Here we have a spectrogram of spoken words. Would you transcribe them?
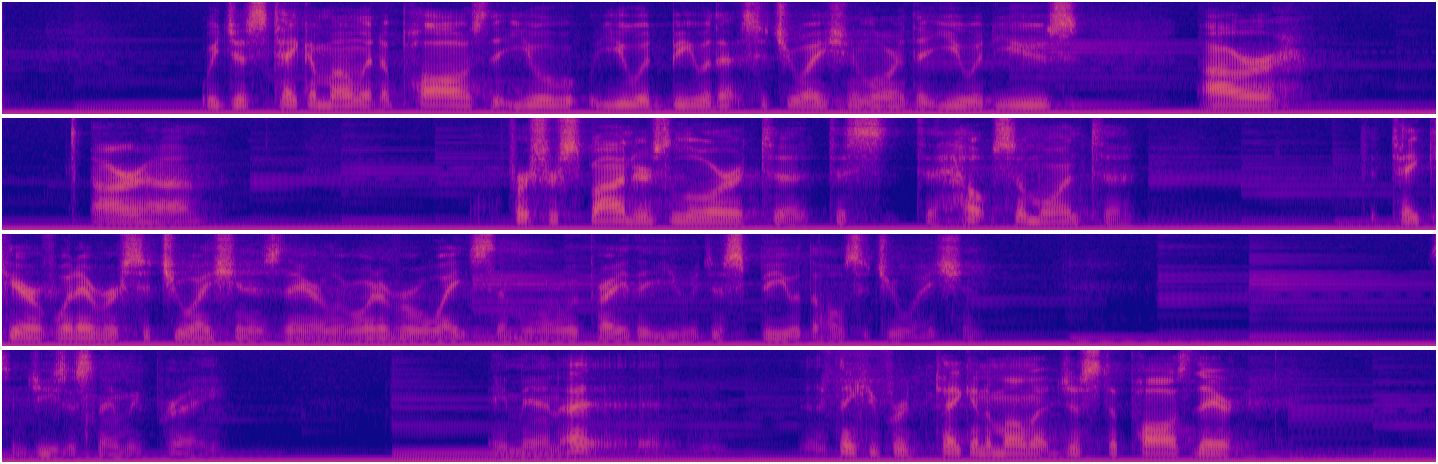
we just take a moment to pause that you, you would be with that situation, Lord, that you would use our, our uh, first responders, Lord, to, to, to help someone to to take care of whatever situation is there, Lord, whatever awaits them, Lord. We pray that you would just be with the whole situation. It's in Jesus' name we pray. Amen. I, thank you for taking a moment just to pause there.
